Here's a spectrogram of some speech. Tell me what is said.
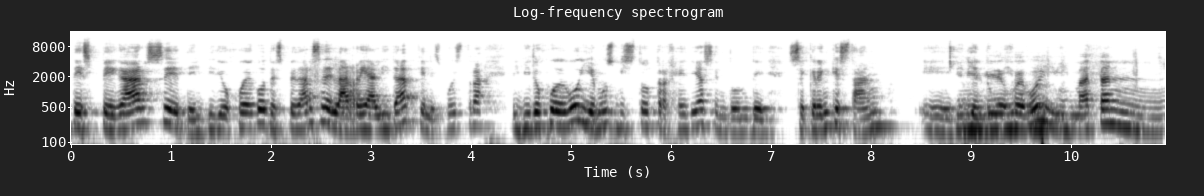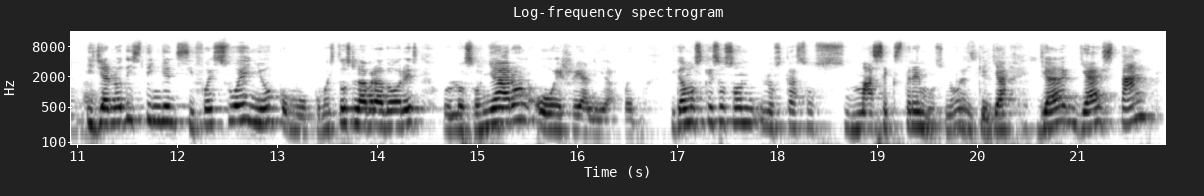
despegarse del videojuego, despegarse de la realidad que les muestra el videojuego y hemos visto tragedias en donde se creen que están eh, viviendo el videojuego y, matan y ya no distinguen si fue sueño como, como estos labradores o lo soñaron o es realidad. Bueno, digamos que esos son los casos más extremos, ¿no? y que ya, ya, ya están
